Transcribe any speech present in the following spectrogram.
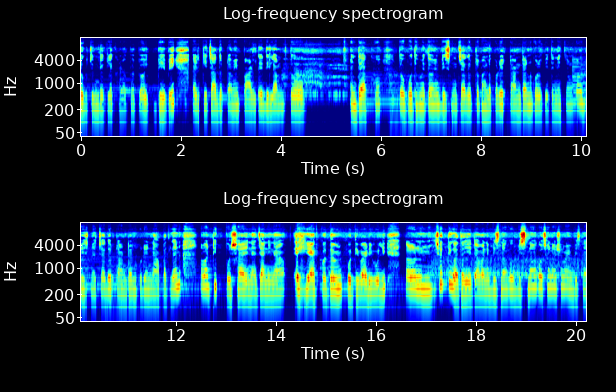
লোকজন দেখলে খারাপ হবে, ওই ভেবেই আর কি চাদরটা আমি পাল্টে দিলাম। তো দেখো, তো প্রথমে তো আমি বিছনার চাদরটা ভালো করে টান টান করে পেতে নিচ্ছিলাম। কারণ বিছনার চাদর টান টান করে না পাতলে না, আমার ঠিক পোষায় না, জানি না। এই এক কথা আমি প্রতিবারই বলি, কারণ সত্যি কথাই এটা মানে বিছনা বিছনা গোছানোর সময় বিছনা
